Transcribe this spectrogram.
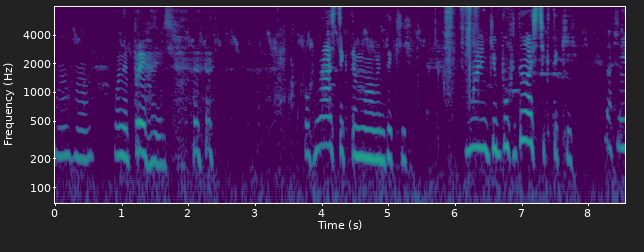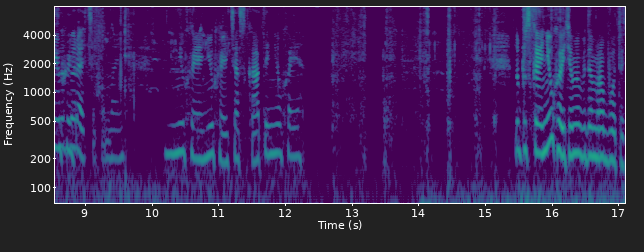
Ага. Вони пригають. Пухнастик ти мамин такий. Маленький пухнастик такий. Нюхай. забереться поменше. Нюхає, нюхає, ця скати нюхає. Ну, пускай нюхають, а ми будемо працювати.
